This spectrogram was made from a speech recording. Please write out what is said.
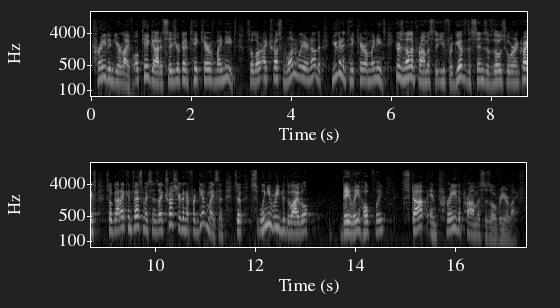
pray it into your life. Okay, God, it says you're going to take care of my needs. So, Lord, I trust one way or another, you're going to take care of my needs. Here's another promise that you forgive the sins of those who are in Christ. So, God, I confess my sins. I trust you're going to forgive my sins. So, so when you read the Bible daily, hopefully, stop and pray the promises over your life.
